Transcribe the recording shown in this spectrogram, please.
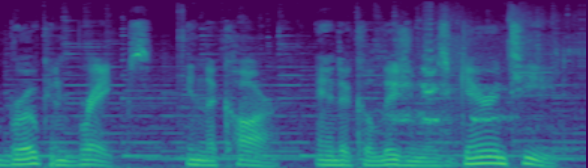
Broken brakes, in the car, and a collision is guaranteed.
